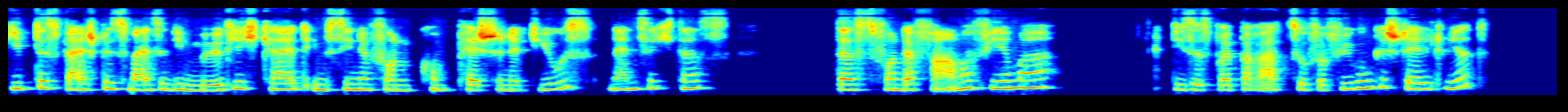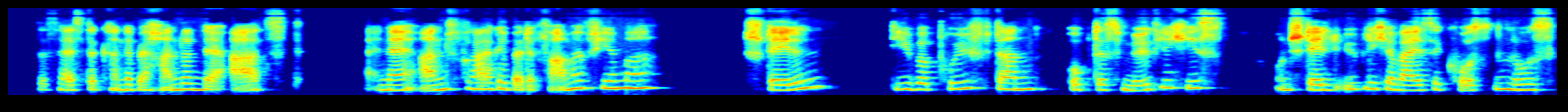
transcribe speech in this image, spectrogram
Gibt es beispielsweise die Möglichkeit im Sinne von Compassionate Use, nennt sich das, dass von der Pharmafirma dieses Präparat zur Verfügung gestellt wird. Das heißt, da kann der behandelnde Arzt eine Anfrage bei der Pharmafirma stellen, die überprüft dann, ob das möglich ist und stellt üblicherweise kostenlos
